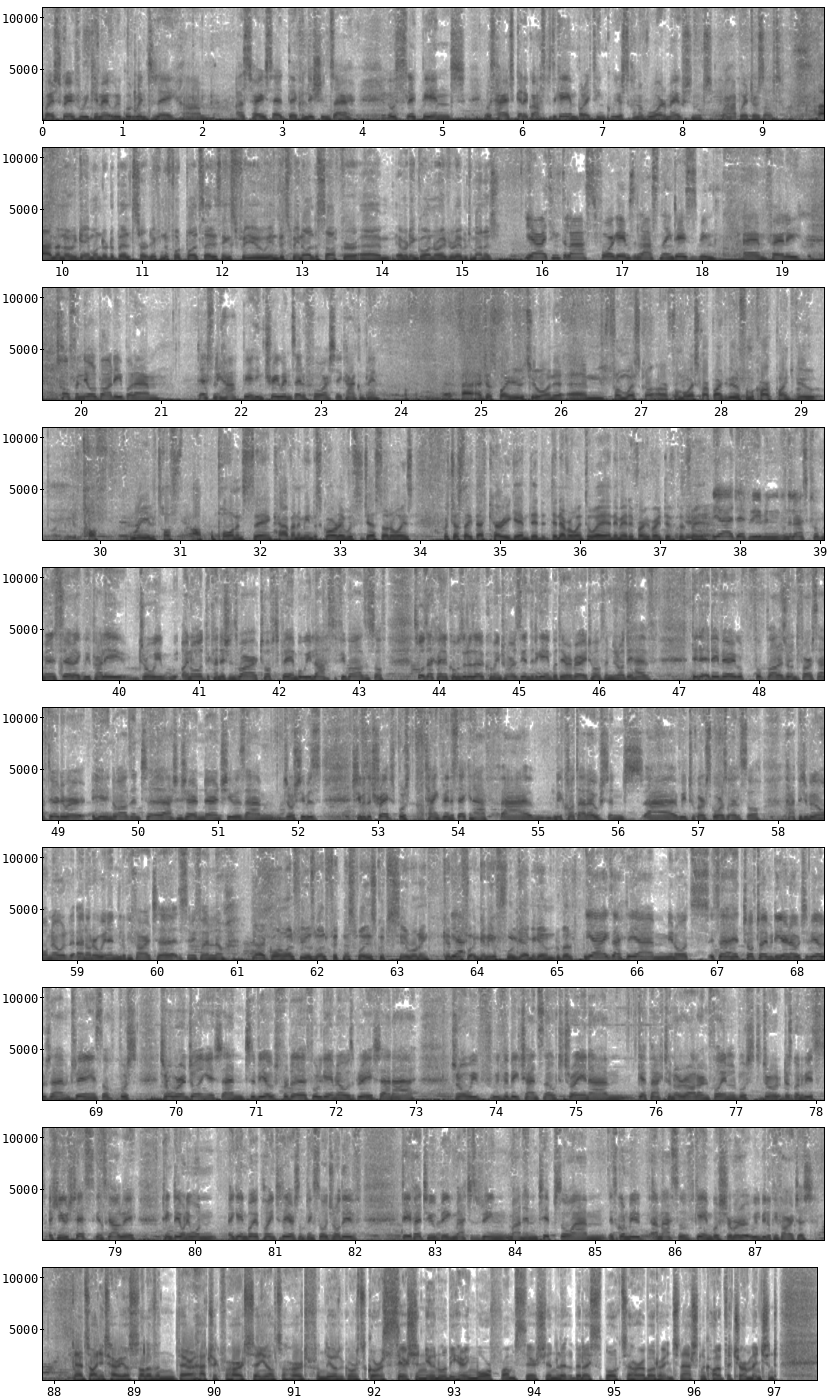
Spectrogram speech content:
we're just grateful we came out with a good win today. Um, as Terry said, the conditions are it was slippy and it was hard to get a grasp of the game, but I think we just kind of wore them out and we're happy with the result. Um, another game under the belt, certainly from the football side of things for you. In between all the soccer, um, everything going right, you're able to manage. Yeah, I think the last four games in the last nine days has been um, fairly tough on the old body, but um, definitely happy. I think three wins out of four, so you can't complain. Uh, and just finally, you two on it um, from West or from a West Cork point of view, from a Cork point of view, tough, real tough op- opponents today in Cavan. I mean, the scoreline would suggest otherwise, but just like that Kerry game, they, they never went away and they made it very, very difficult for you. Yeah, definitely. Even in the last couple of minutes there, like we probably, drew. I know the conditions were tough to play in, but we lost a few balls and stuff. I suppose that kind of comes with result coming towards the end of the game, but they were very tough, and you know they have they, they very good footballers around the first half there. They were hitting the balls into Aisling Sheridan there, and she was, um, you know, she was she was a threat, but thankfully in the second half. Uh, we cut that out and uh, we took our score as well. So happy to be home now with another win and looking forward to the semi final now. Yeah, going well for you as well, fitness wise. Good to see you running, getting, Yeah. a, getting a full game again under the belt. Yeah, exactly. Um, you know, it's it's a tough time of the year now to be out um, training and stuff, but you know we're enjoying it, and to be out for the full game now is great. And uh, you know we've we've a big chance now to try and um, get back to another All Ireland final, but there's going to be a, huge test against Galway. I think they only won again by a point today or something, so you know they've they've had two big matches between Monaghan and Tip, so um, it's going to be a massive game, but sure, we're- we'll be looking forward to it. That's Áine Terry O'Sullivan there, a hat trick for her today. You also heard from the other goal scorers. Saoirse Noon will be hearing more from Saoirse in a little bit. I spoke to her about her international call up that Ger mentioned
